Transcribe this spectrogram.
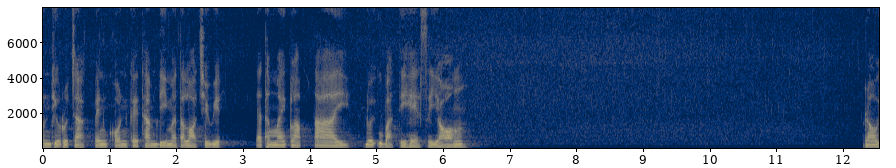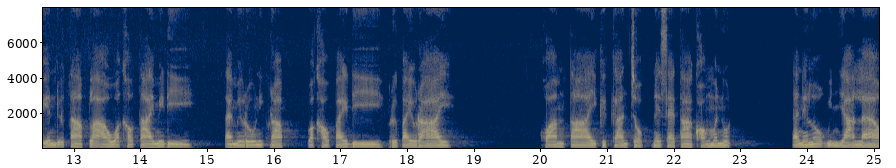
คนที่รู้จักเป็นคนเคยทำดีมาตลอดชีวิต แต่ทำไมกลับตายด้วยอุบัติเหตุสยอง เราเห็นด้วยตาเปล่าว่าเขาตายไม่ดี แต่ไม่รู้นี่ครับว่าเขาไปดีหรือไปร้าย ความตายคือการจบในสายตาของมนุษย์ แต่ในโลกวิญญาณแล้ว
